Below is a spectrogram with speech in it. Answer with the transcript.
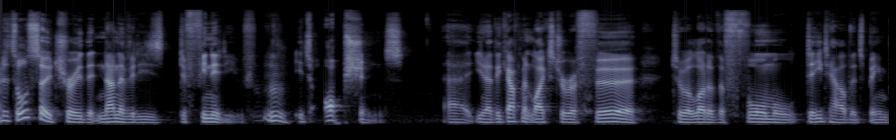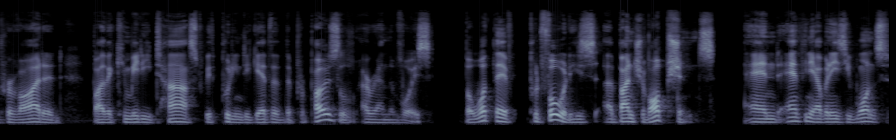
But it's also true that none of it is definitive. Mm. It's options. Uh, you know, the government likes to refer to a lot of the formal detail that's been provided by the committee tasked with putting together the proposal around the voice. But what they've put forward is a bunch of options. And Anthony Albanese wants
